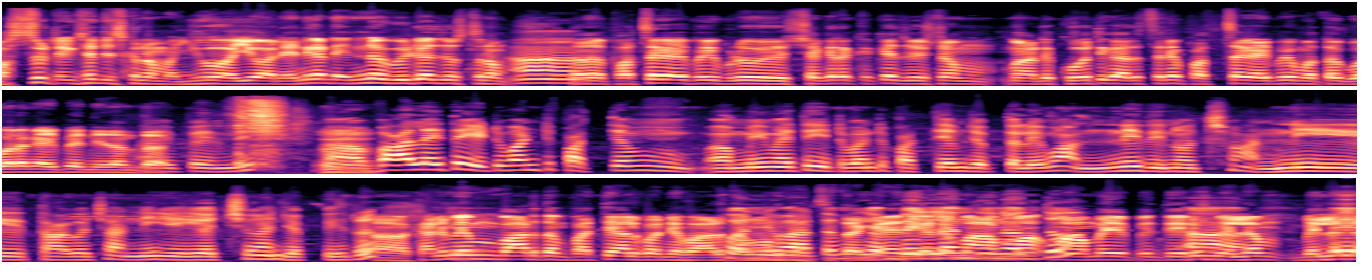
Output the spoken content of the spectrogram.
మస్తు టెన్షన్ తీసుకున్నాం. అయ్యో అయ్యో అని. ఎందుకంటే ఎన్నో వీడియోలు చూస్తున్నాం. పచ్చగా అయిపోయి ఇప్పుడు శంకరక్కకే చూసినాం. అంటే కోతి కరిస్తేనే పచ్చగా అయిపోయి మొత్తం ఘోరంగా అయిపోయింది ఇదంతా. అయిపోయింది. వాళ్ళైతే ఎటువంటి పథ్యం ఆ, మేమైతే ఎటువంటి పథ్యం చెప్తలేము. అన్ని తినొచ్చు అన్ని తాగొచ్చు అన్ని చేయొచ్చు అని చెప్పారు కానీ మేము వాడతాం పత్యాలు కొన్ని వాడతాం బెల్లం తినొద్దు. బెల్లం బెల్లం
